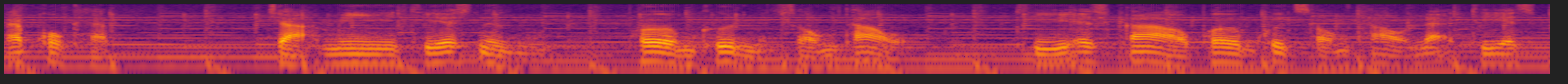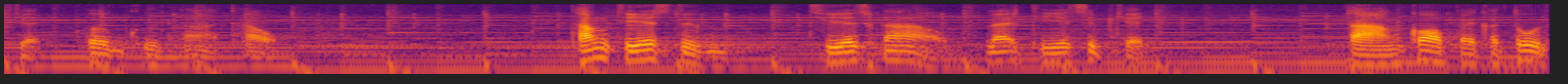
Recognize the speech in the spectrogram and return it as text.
แอปโกแคปจะมี TH1 เพิ่มขึ้น 2 เท่า TH9 เพิ่มขึ้น 2 เท่า และ TH7 เพิ่มขึ้น 5 เท่า ทั้ง TH1 TH9 และ TH17 ต่างก็ไปกระตุ้น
